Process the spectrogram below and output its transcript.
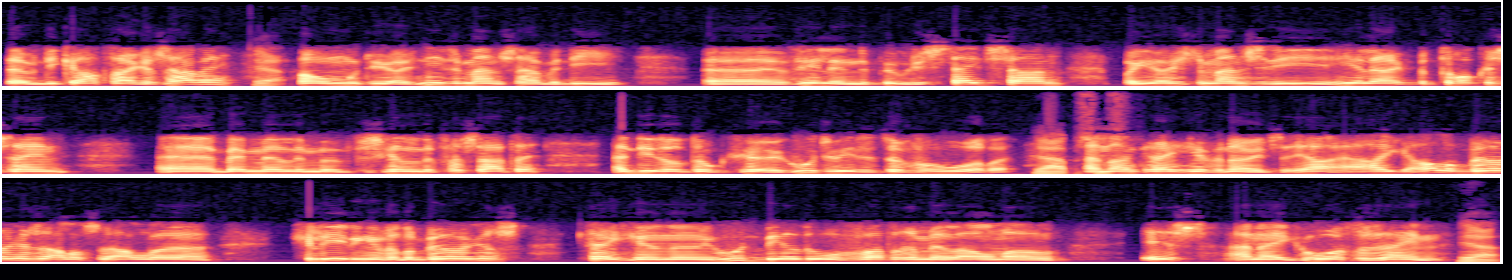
dat we die karttrekkers hebben, ja. maar we moeten juist niet de mensen hebben die uh, veel in de publiciteit staan, maar juist de mensen die heel erg betrokken zijn uh, bij middel in verschillende facetten. En die dat ook uh, goed weten te verwoorden. Ja, en dan krijg je vanuit ja, alle burgers, alles, alle geledingen van de burgers, krijg je een, een goed beeld over wat er inmiddels allemaal is en eigenlijk hoort te zijn. Ja,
